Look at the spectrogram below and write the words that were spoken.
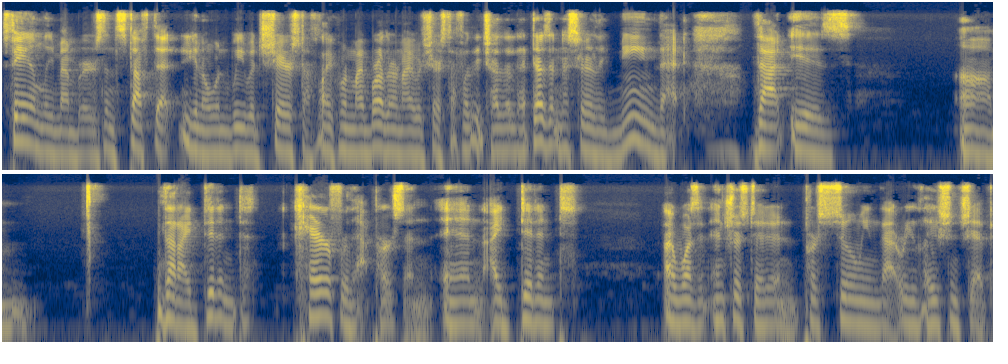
family members and stuff that, you know, when we would share stuff, like when my brother and I would share stuff with each other, that doesn't necessarily mean that that is, um, that I didn't care for that person and I didn't I wasn't interested in pursuing that relationship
